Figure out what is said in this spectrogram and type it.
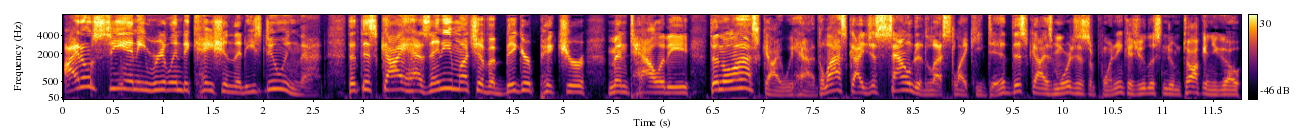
I don't see any real indication that he's doing that. That this guy has any much of a bigger picture mentality than the last guy we had. The last guy just sounded less like he did. This guy's more disappointing because you listen to him talk and you go,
